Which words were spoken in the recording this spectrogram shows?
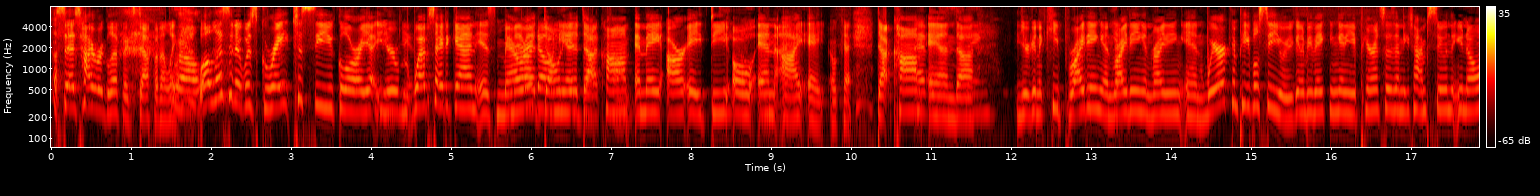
So says hieroglyphics definitely. Well- Well, listen, it was great to see you, Gloria. Your you. website again is maradonia.com. M A R A D O N I A. Okay. dot com I have a and. Uh, thing. You're going to keep writing and writing and writing. And where can people see you? Are you going to be making any appearances anytime soon that you know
